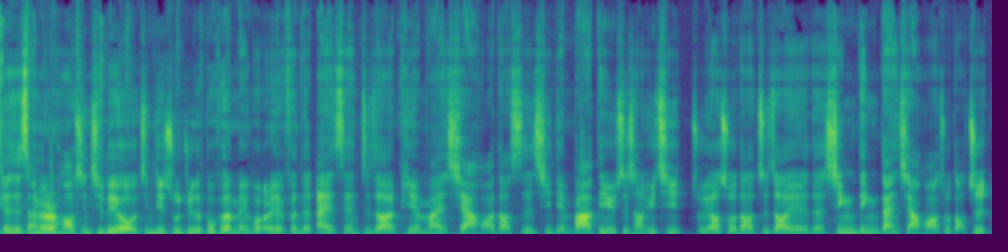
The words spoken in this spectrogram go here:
今天是三月二号，星期六。经济数据的部分，美国二月份的 ISM 制造业 PMI 下滑到四十七点八，低于市场预期，主要受到制造业的新订单下滑所导致。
